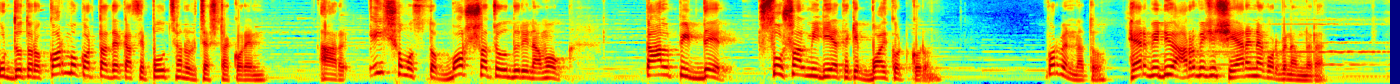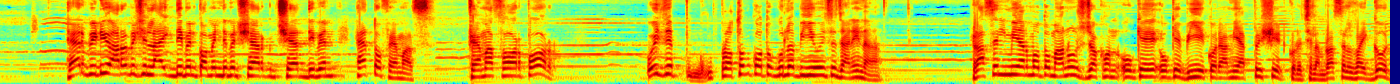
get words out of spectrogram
ঊর্ধ্বতর কর্মকর্তাদের কাছে পৌঁছানোর চেষ্টা করেন। আর এই সমস্ত বর্ষা চৌধুরী নামক কালপিটদের সোশ্যাল মিডিয়া থেকে বয়কট করুন। করবেন না তো? হেয়ার ভিডিও আরও বেশি শেয়ারে না করবেন আপনারা? হেয়ার ভিডিও আরও বেশি লাইক দিবেন কমেন্ট দিবেন শেয়ার শেয়ার দিবেন। হ্যাঁ তো ফেমাস ফেমাস হওয়ার পর ওই যে প্রথম কতগুলো বিয়ে হয়েছে জানি না। রাসেল মিয়ার মতো মানুষ যখন ওকে ওকে বিয়ে করে আমি অ্যাপ্রিসিয়েট করেছিলাম। রাসেল ভাই গুড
